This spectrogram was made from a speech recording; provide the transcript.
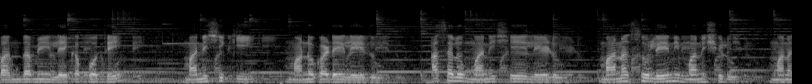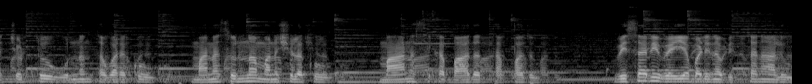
బంధమే లేకపోతే మనిషికి మనుగడే లేదు. అసలు మనిషే లేడు. మనసు లేని మనుషులు మన చుట్టూ ఉన్నంత వరకు మనసున్న మనుషులకు మానసిక బాధ తప్పదు. విసరి వేయబడిన విత్తనాలు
